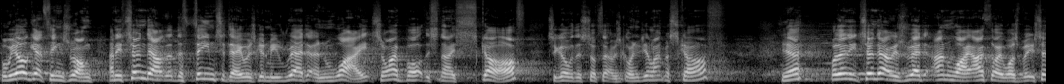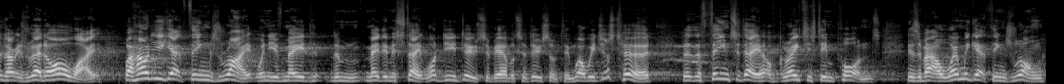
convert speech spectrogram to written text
But we all get things wrong. And it turned out that the theme today was going to be red and white. So I bought this nice scarf to go with the stuff that I was going. Do you like my scarf? Yeah? But then it turned out it was red and white. I thought it was, but it turned out it was red or white. But how do you get things right when you've made, them, made a mistake? What do you do to be able to do something? Well, we just heard that the theme today of greatest importance is about when we get things wrong,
